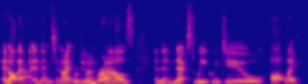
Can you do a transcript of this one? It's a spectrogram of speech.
and all that. And then tonight we're doing brows. And then next week we do uh, like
